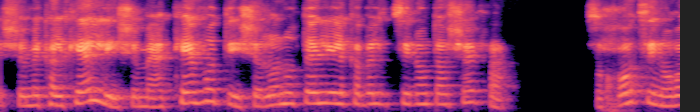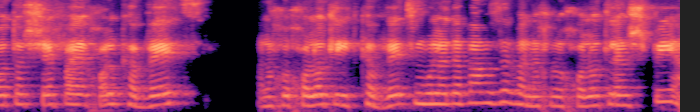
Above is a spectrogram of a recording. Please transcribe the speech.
שמקלקל לי, שמעכב אותי, שלא נותן לי לקבל את צינורות השפע. זוכרות צינורות השפע יכול לכווץ, אנחנו יכולות להתכווץ מול הדבר הזה ואנחנו יכולות להשפיע.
